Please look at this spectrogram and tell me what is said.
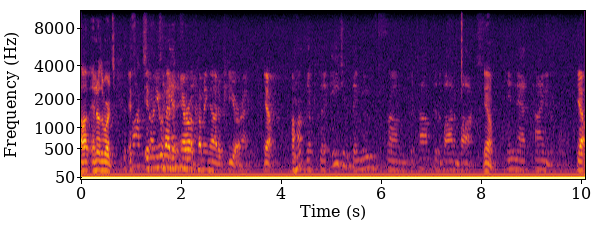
Uh, in other words, if, if you had an arrow them. coming out of here, Right. yeah, uh-huh, the, the agent that moved from the top to the bottom box yeah, in that time interval yeah,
